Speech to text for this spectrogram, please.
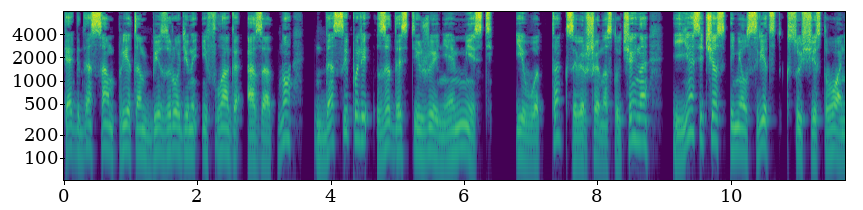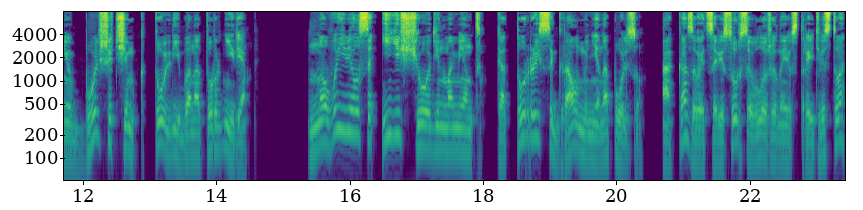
когда сам при этом без родины и флага, а заодно досыпали за достижение месть. И вот так, совершенно случайно, я сейчас имел средств к существованию больше, чем кто-либо на турнире. Но выявился и еще один момент, который сыграл мне на пользу. Оказывается, ресурсы, вложенные в строительство,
